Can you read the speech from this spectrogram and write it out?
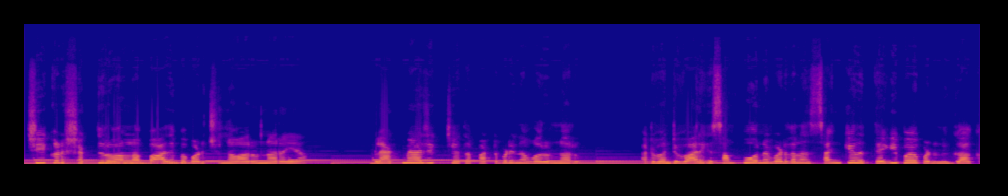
చీకటి శక్తుల వలన బాధింపబడుచున్న వారు ఉన్నారయ్యా బ్లాక్ మ్యాజిక్ చేత పట్టబడిన వారు ఉన్నారు అటువంటి వారికి సంపూర్ణ విడుదల సంఖ్యలు తెగిపోయబడును గాక.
